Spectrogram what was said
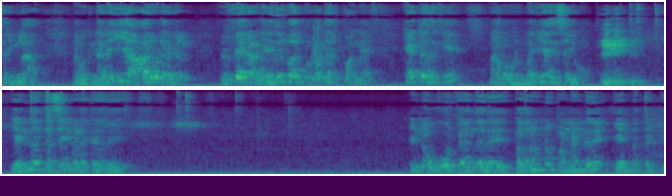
சரிங்களா? நமக்கு நிறைய ஆர்வலர்கள் வெவ்வேறான எதிர்பார்ப்புகளோடு இருப்பாங்க. கேட்டதுக்கு நாம் ஒரு மரியாதை செய்வோம். என்ன திசை நடக்கிறது? என்ன ஊர் பிறந்தது? பதினொன்று பன்னெண்டு எண்பத்தெட்டு.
